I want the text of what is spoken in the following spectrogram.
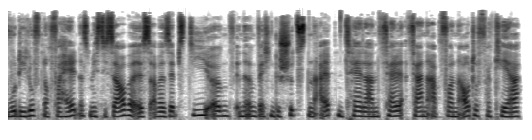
wo die Luft noch verhältnismäßig sauber ist, aber selbst die in irgendwelchen geschützten Alpentälern fernab von Autoverkehr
